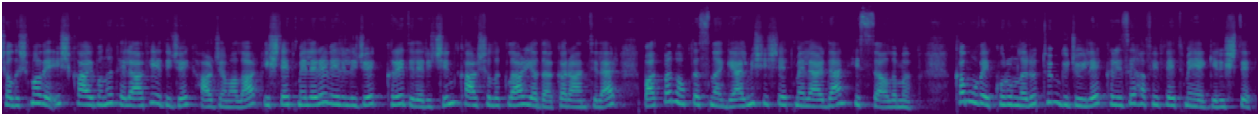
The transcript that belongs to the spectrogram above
Çalışma ve iş kaybını telafi edecek harcamalar, işletmelere verilecek krediler için karşılıklar ya da garantiler, batma noktasına gelmiş işletmelerden hisse alımı. Kamu ve kurumları tüm gücüyle krizi hafifletmeye girişti.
